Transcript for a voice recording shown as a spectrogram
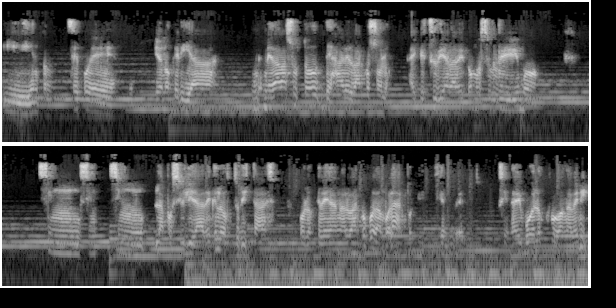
Y entonces, pues, yo no quería, me daba susto dejar el barco solo. Hay que estudiar a ver cómo sobrevivimos sin, sin, sin la posibilidad de que los turistas o los que vengan al barco puedan volar, porque siempre, si no hay vuelos, ¿cómo van a venir?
